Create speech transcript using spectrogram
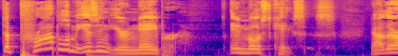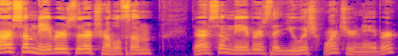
the problem isn't your neighbor in most cases. Now, there are some neighbors that are troublesome. There are some neighbors that you wish weren't your neighbor.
